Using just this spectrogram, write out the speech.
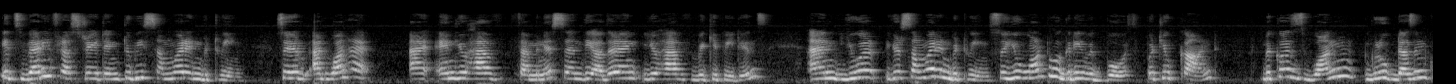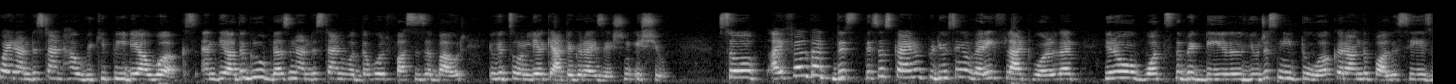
it's very frustrating to be somewhere in between. So at one end you have feminists and the other end you have Wikipedians and you're, you're somewhere in between. So you want to agree with both, but you can't because one group doesn't quite understand how Wikipedia works and the other group doesn't understand what the whole fuss is about if it's only a categorization issue. So I felt that this, this is kind of producing a very flat world that, you know, what's the big deal? You just need to work around the policies,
